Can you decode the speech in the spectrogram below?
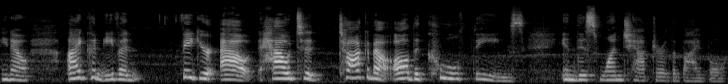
You know, I couldn't even figure out how to talk about all the cool things in this one chapter of the Bible.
